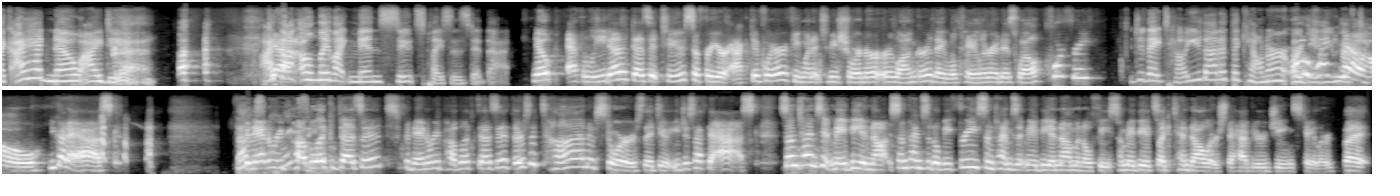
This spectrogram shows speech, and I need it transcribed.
Like I had no idea. I yeah. thought only like men's suits places did that. Nope, Athleta does it too. So for your activewear, if you want it to be shorter or longer, they will tailor it as well for free. Do they tell you that at the counter, or oh, do you? no, to- you got to ask. Banana Republic does it. Banana Republic does it. There's a ton of stores that do it. You just have to ask. Sometimes it may be a not. Sometimes it'll be free. Sometimes it may be a nominal fee. So maybe it's like ten dollars to have your jeans tailored. But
